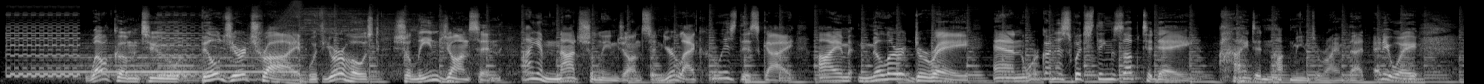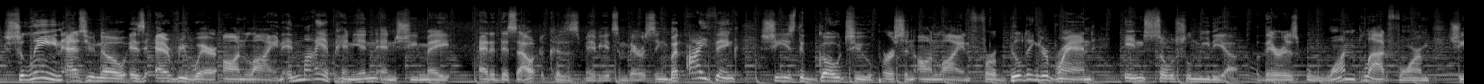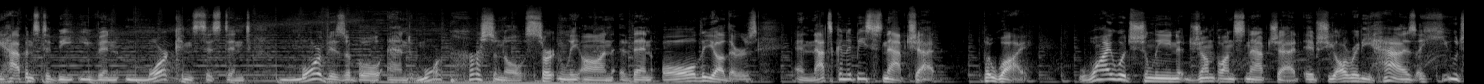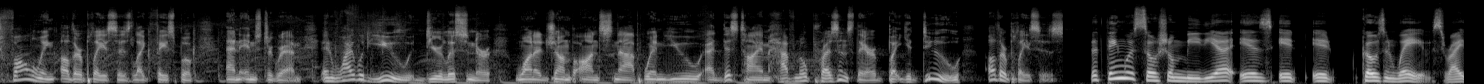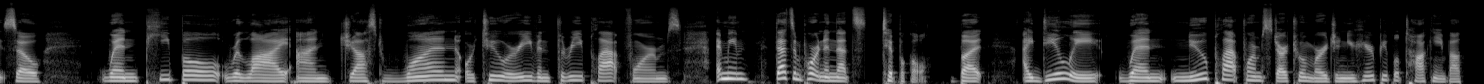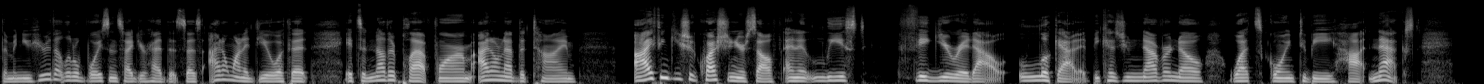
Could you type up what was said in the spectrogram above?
Welcome to Build Your Tribe with your host, Chalene Johnson. I am not Chalene Johnson. You're like, who is this guy? I'm Miller DeRay, and we're going to switch things up today. I did not mean to rhyme that. Anyway, Chalene, as you know, is everywhere online. In my opinion, and she may edit this out because maybe it's embarrassing, but I think she's the go to person online for building your brand in social media. There is one platform she happens to be even more consistent, more visible, and more personal, certainly on, than all the others, and that's going to be Snapchat. But why? Why would Chalene jump on Snapchat if she already has a huge following other places like Facebook and Instagram? And why would you, dear listener, want to jump on Snap when you, at this time, have no presence there, but you do other places? The thing with social media is it it goes in waves, right? So when people rely on just one or two or even three platforms, I mean, that's important and that's typical. But ideally, when new platforms start to emerge and you hear people talking about them and you hear that little voice inside your head that says, I don't want to deal with it, it's another platform, I don't have the time, I think you should question yourself and at least figure it out. Look at it because you never know what's going to be hot next.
